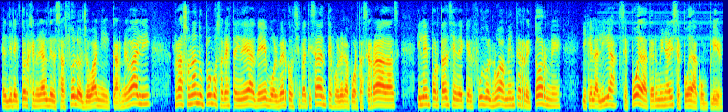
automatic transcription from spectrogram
el director general del Sassuolo, Giovanni Carnevali, razonando un poco sobre esta idea de volver con simpatizantes, volver a puertas cerradas y la importancia de que el fútbol nuevamente retorne y que la liga se pueda terminar y se pueda cumplir.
